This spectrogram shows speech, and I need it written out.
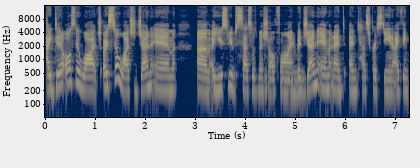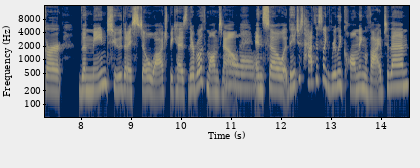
I did also watch, or I still watch Jen Im. Um, I used to be obsessed with Michelle Phan, but Mhm. Jen Im and, and Tess Christine, I think are the main two that I still watch because they're both moms now. Aw. And so they just have this like really calming vibe to them,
